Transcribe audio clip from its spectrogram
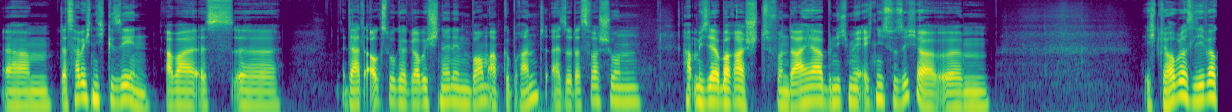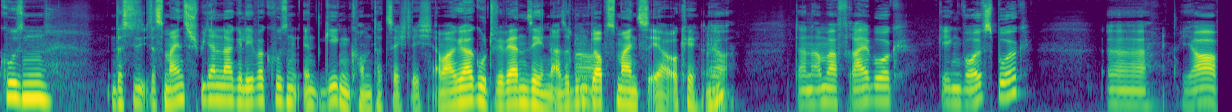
Ähm, das habe ich nicht gesehen, aber es, äh, da hat Augsburg ja, glaube ich, schnell den Baum abgebrannt. Also das war schon, hat mich sehr überrascht. Von daher bin ich mir echt nicht so sicher. Ähm, ich glaube, dass Leverkusen, dass, die, dass Mainz Spielanlage Leverkusen entgegenkommt tatsächlich. Aber ja gut, wir werden sehen. Also du ah. glaubst Mainz eher, okay. Mhm. Ja. Dann haben wir Freiburg gegen Wolfsburg. Äh, ja,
